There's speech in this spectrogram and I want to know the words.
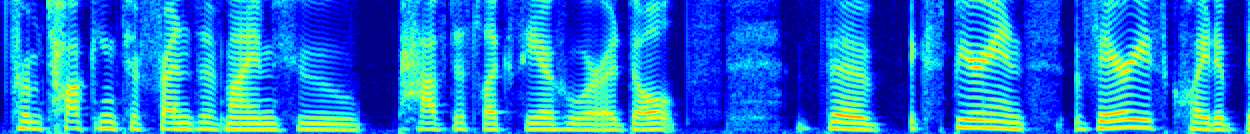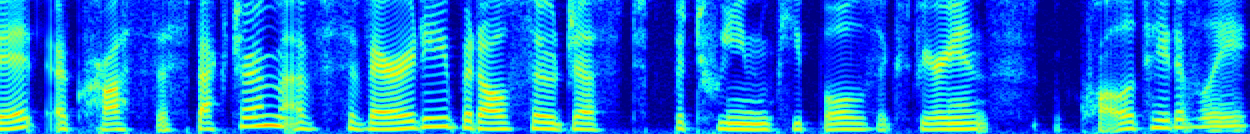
from talking to friends of mine who have dyslexia who are adults, the experience varies quite a bit across the spectrum of severity, but also just between people's experience qualitatively.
